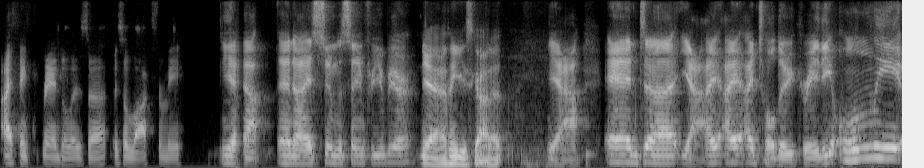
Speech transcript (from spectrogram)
I think Randle is a is a lock for me. yeah, and I assume the same for you, Beer. Yeah, I think he's got it. Yeah, and uh, yeah, I, I I totally agree. The only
